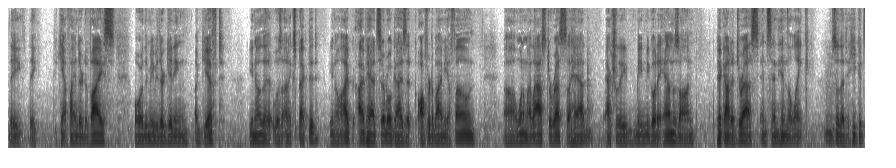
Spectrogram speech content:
they, they they can't find their device, or they, maybe they're getting a gift, you know, that was unexpected. You know, I've I've had several guys that offer to buy me a phone. Uh, one of my last arrests I had actually made me go to Amazon, pick out a dress, and send him the link so that he could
